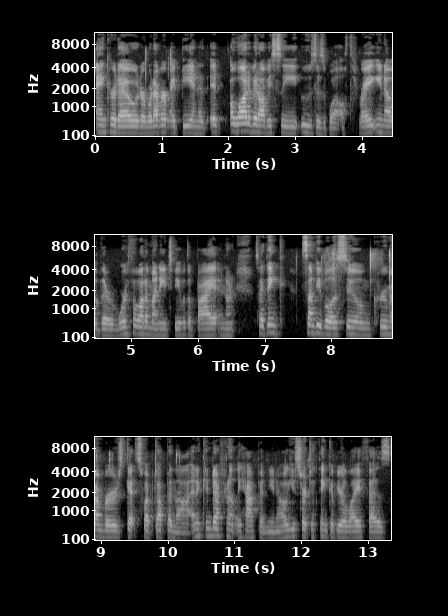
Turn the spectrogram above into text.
anchored out or whatever it might be and it, it, a lot of it obviously oozes wealth right you know they're worth a lot of money to be able to buy it and so i think some people assume crew members get swept up in that and it can definitely happen you know? You start to think of your life as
